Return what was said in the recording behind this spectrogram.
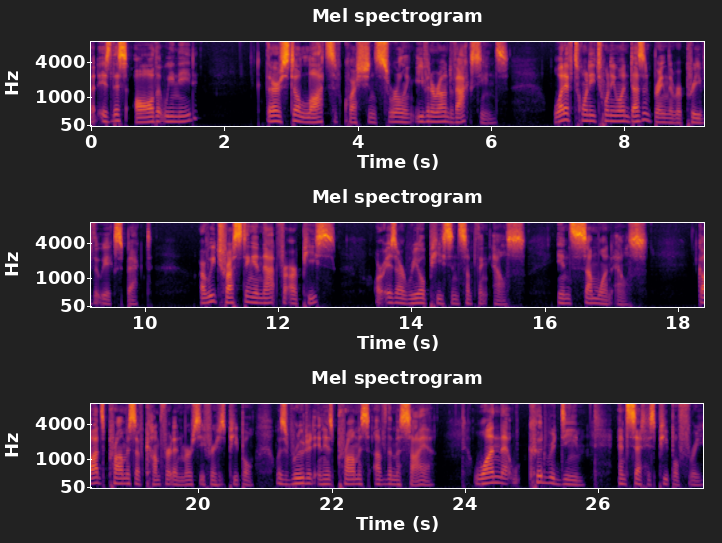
but is this all that we need? There are still lots of questions swirling even around vaccines. What if 2021 doesn't bring the reprieve that we expect? Are we trusting in that for our peace? Or is our real peace in something else, in someone else? God's promise of comfort and mercy for his people was rooted in his promise of the Messiah, one that could redeem and set his people free.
